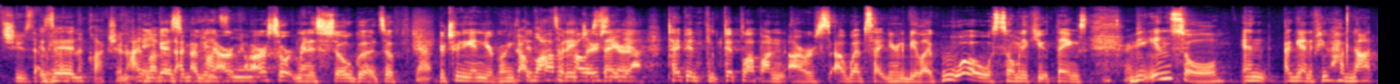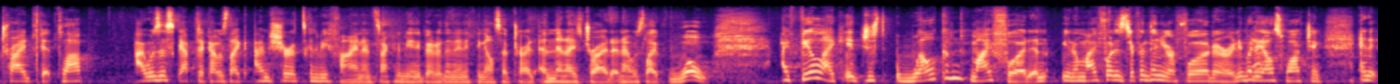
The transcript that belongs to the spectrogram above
shoes that is we it? have in the collection. I love guys, it. I'm I mean, our, our, assortment is so good. So if yep. you're tuning in, you're going Got lots of at colors HSN. here. Yeah, type in FitFlop on our uh, website, and you're going to be like, whoa, so many cute things. Right. The insole, and again, if you have not tried FitFlop, I was a skeptic. I was like, I'm sure it's going to be fine. It's not going to be any better than anything else I've tried. And then I tried it, and I was like, whoa. I feel like it just welcomed my foot, and you know, my foot is different than your foot or anybody Yeah. else watching, and it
